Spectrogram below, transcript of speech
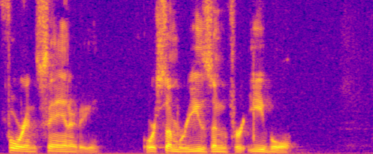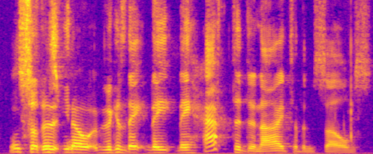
for insanity or some reason for evil. Well, So that you know, because they they they have to deny to themselves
